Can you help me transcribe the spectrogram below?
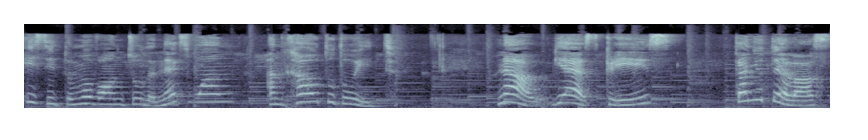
easy to move on to the next one and how to do it. Now, yes, Chris, can you tell us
